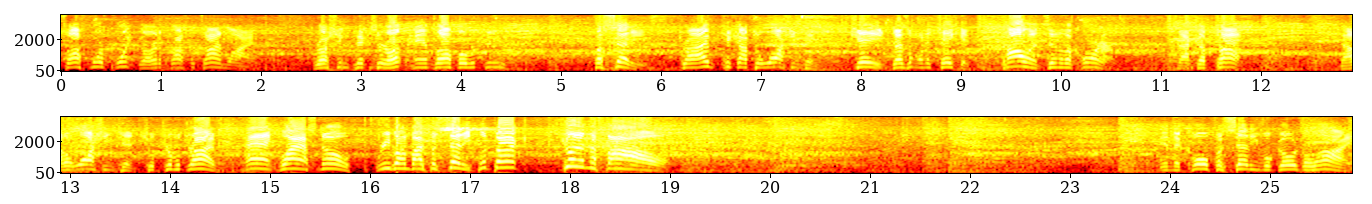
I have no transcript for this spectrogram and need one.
sophomore point guard, across the timeline. Rushing picks her up, hands off over to Facetti. Drive, kick out to Washington. Jade doesn't want to take it. Collins into the corner. Back up top. Now to Washington. She'll dribble drive. Hang, glass, no. Rebound by Facetti. Put back. Good in the foul. And Nicole Facetti will go to the line.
